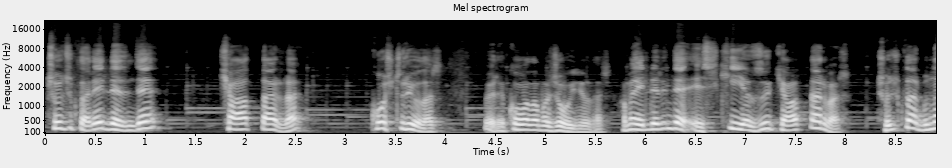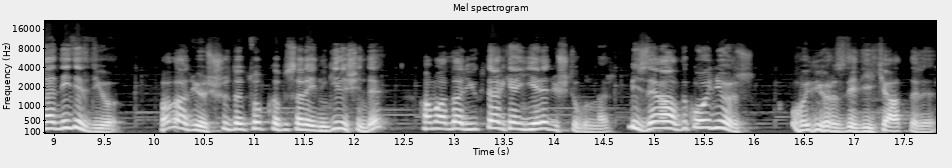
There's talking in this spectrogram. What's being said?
Çocuklar ellerinde kağıtlarla koşturuyorlar. Böyle kovalamaca oynuyorlar. Ama ellerinde eski yazı kağıtlar var. Çocuklar bunlar nedir diyor. Valla diyor şurada Topkapı Sarayı'nın girişinde hamallar yüklerken yere düştü bunlar. Biz de aldık oynuyoruz. Oynuyoruz dediği kağıtları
